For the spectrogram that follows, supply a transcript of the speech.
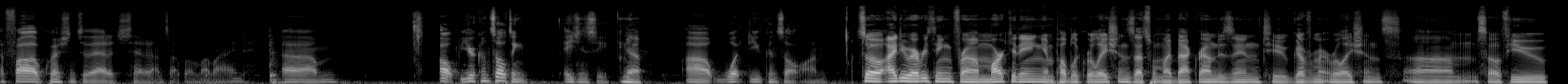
a follow up question to that. I just had it on top of my mind. Um, oh, your consulting agency. Yeah. Uh, what do you consult on? So I do everything from marketing and public relations. That's what my background is in to government relations. Um, so if you,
